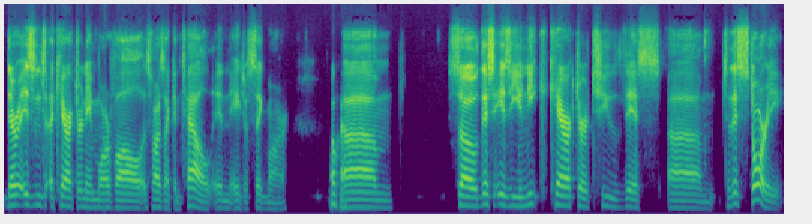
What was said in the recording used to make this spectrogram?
there isn't a character named Morval as far as I can tell in Age of Sigmar. Okay. Um, so this is a unique character to this um to this story.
